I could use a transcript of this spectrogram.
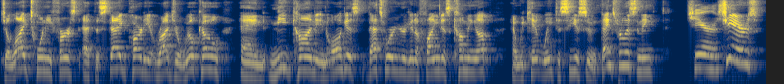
July 21st at the Stag Party at Roger Wilco, and MeadCon in August. That's where you're going to find us coming up, and we can't wait to see you soon. Thanks for listening. Cheers. Cheers!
